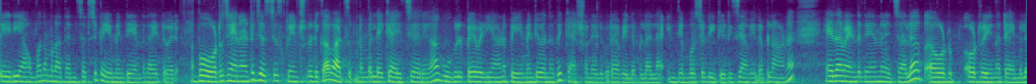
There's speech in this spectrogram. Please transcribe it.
വേരി ആകുമ്പോൾ നമ്മൾ അതനുസരിച്ച് പേയ്മെന്റ് ചെയ്യേണ്ടതായിട്ട് വരും. അപ്പോൾ ഓർഡർ ചെയ്യാനായിട്ട് ജസ്റ്റ് സ്ക്രീൻഷോട്ട് എടുക്കുക വാട്സപ്പ് നമ്പറിലേക്ക് അയച്ചു തരിക. ഗൂഗിൾ പേ വഴിയാണ് പേയ്മെന്റ് വന്നത്. ക്യാഷ് ഓൺ ഡെലിവറി അവൈലബിൾ അല്ല. Indian post D T D C available ആണ് ഏതാ വേണ്ടതെന്ന് വെച്ചാൽ ഓർഡർ ഓർഡർ ചെയ്യുന്ന ടൈമിൽ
